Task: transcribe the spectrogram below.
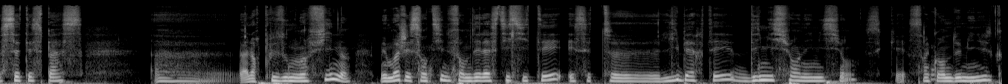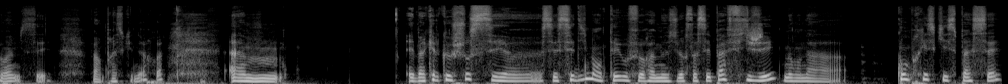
cet espace. Alors plus ou moins fine, mais moi j'ai senti une forme d'élasticité et cette liberté d'émission en émission, ce qui est 52 minutes quand même, c'est enfin presque une heure quoi. Et ben quelque chose s'est euh, s'est sédimenté au fur et à mesure. Ça s'est pas figé, mais on a compris ce qui se passait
